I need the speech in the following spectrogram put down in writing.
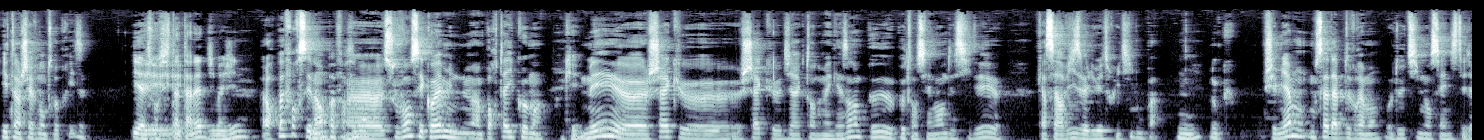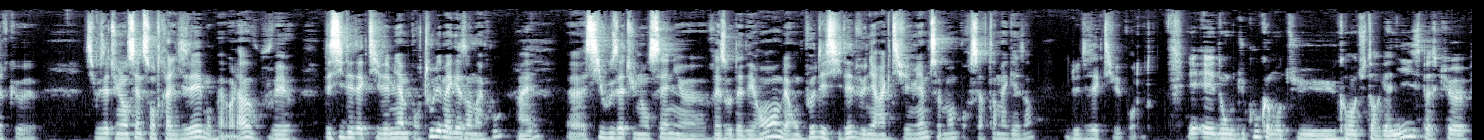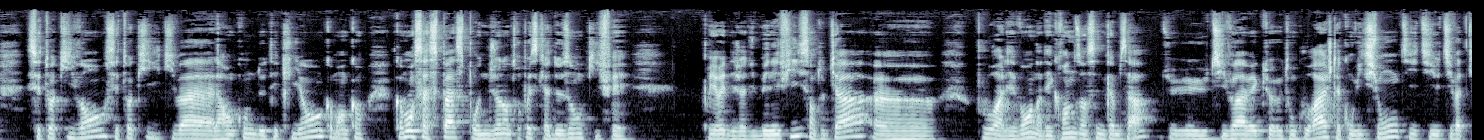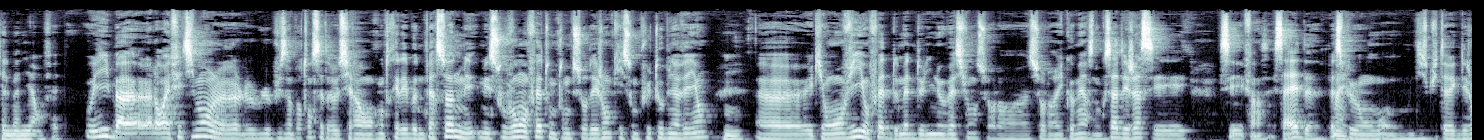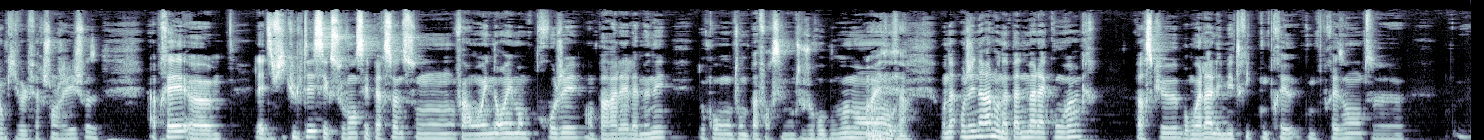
est un chef d'entreprise. Et à son site internet, j'imagine Alors pas forcément. Non, pas forcément. Euh, souvent, c'est quand même une- un portail commun. Ok. Mais euh, chaque euh, chaque directeur de magasin peut potentiellement décider qu'un service va lui être utile ou pas. Mhm. Donc chez Miam, on, on s'adapte vraiment aux deux types d'enseignes. C'est-à-dire que si vous êtes une enseigne centralisée, bon ben voilà, vous pouvez euh, décider d'activer Miam pour tous les magasins d'un coup. Ouais. Euh, si vous êtes une enseigne euh, réseau d'adhérents, ben on peut décider de venir activer Miam seulement pour certains magasins, de désactiver pour d'autres. Et, et donc du coup, comment tu comment tu t'organises? Parce que c'est toi qui vends, c'est toi qui, qui va à la rencontre de tes clients. Comment quand, comment ça se passe pour une jeune entreprise qui a deux ans qui fait a priori déjà du bénéfice en tout cas euh, pour aller vendre à des grandes enseignes comme ça Tu y vas avec euh, ton courage, ta conviction. Tu y vas de quelle manière en fait? Oui, bah alors effectivement, le, plus important c'est de réussir à rencontrer les bonnes personnes, mais, mais souvent en fait on tombe sur des gens qui sont plutôt bienveillants Mm. euh, et qui ont envie en fait de mettre de l'innovation sur leur sur leur e-commerce. Donc ça déjà c'est c'est enfin ça aide parce Ouais. qu'on on discute avec des gens qui veulent faire changer les choses. Après euh, la difficulté c'est que souvent ces personnes sont enfin ont énormément de projets en parallèle à mener, donc on tombe pas forcément toujours au bon moment. Ouais, ça. On a, en général, on n'a pas de mal à convaincre parce que bon voilà, les métriques qu'on pré- qu'on présente, euh,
